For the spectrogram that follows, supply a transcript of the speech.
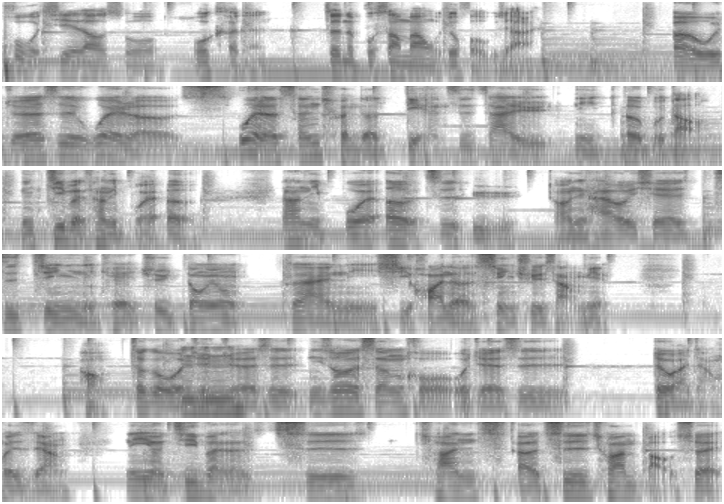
迫切到说我可能真的不上班我就活不下来。呃，我觉得是为了为了生存的点是在于你饿不到，你基本上你不会饿，那你不会饿之余，然后你还有一些资金，你可以去动用在你喜欢的兴趣上面。好，这个我就觉得是、你说的生活，我觉得是对我来讲会是这样，你有基本的吃穿呃吃穿饱睡，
